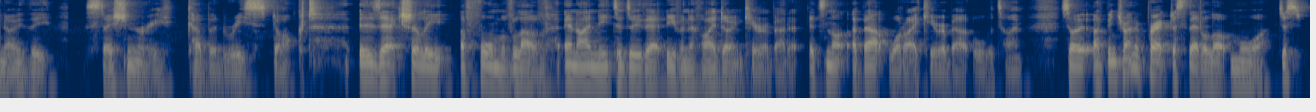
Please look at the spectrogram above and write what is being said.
know, the stationery cupboard restocked is actually a form of love. And I need to do that even if I don't care about it. It's not about what I care about all the time. So I've been trying to practice that a lot more, just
